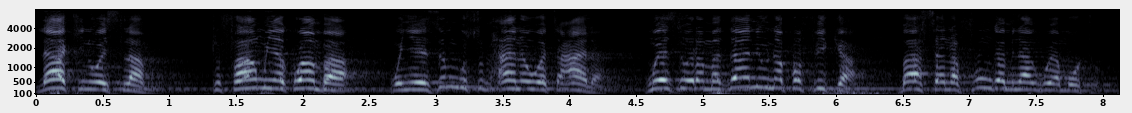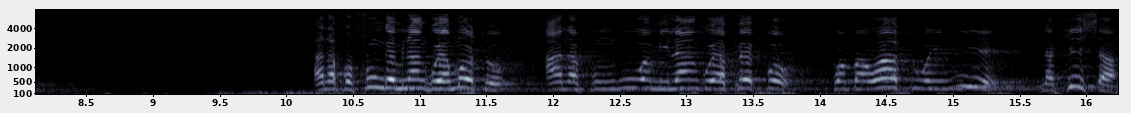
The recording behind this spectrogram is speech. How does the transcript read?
Lakini waislamu tufahamu ya kwamba mwenyezi mungu subhanahu wa taala mwezi wa ramadhani unapofika basi anafunga milango ya moto. Anapofunga milango ya moto anafungua milango ya pepo kwamba watu waingie na kisha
